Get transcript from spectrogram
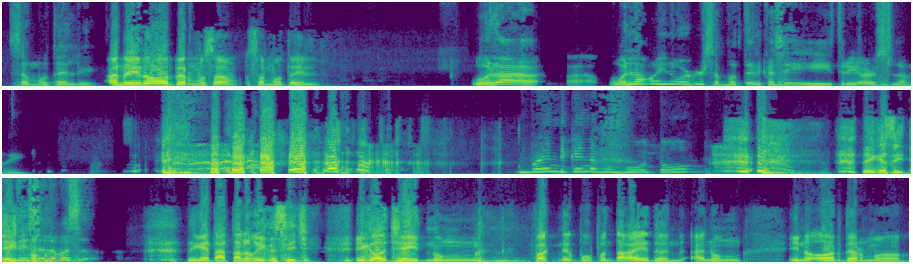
Sa motel eh. Ano yung order mo sa sa motel? Wala. ah, wala ko in-order sa motel kasi 3 hours lang eh. Ba, hindi kayo nagugutom? Teka si Jade, Hindi, sa labas, teka tatanungin ko si Jade. Ikaw Jade, nung pag nagpupunta kayo doon, anong ino-order mo?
